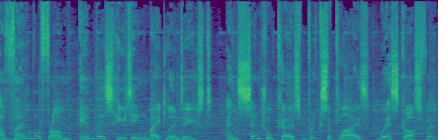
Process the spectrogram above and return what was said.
Available from Embers Heating Maitland East and Central Coast Brick Supplies West Gosford.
